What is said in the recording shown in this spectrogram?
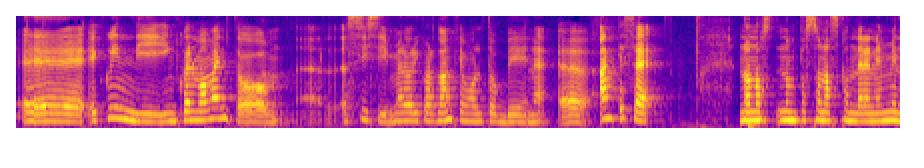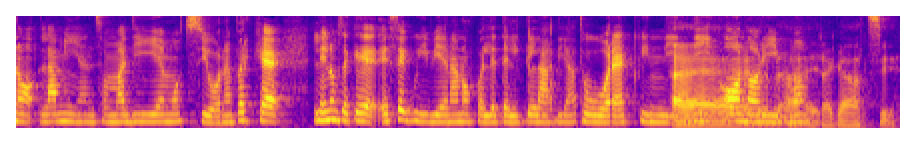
E, e quindi in quel momento, eh, sì, sì, me lo ricordo anche molto bene, eh, anche se non, ho, non, posso nascondere nemmeno la mia, insomma, di emozione, perché le note che eseguivi erano quelle del gladiatore, quindi eh, di Honorim. Dai, ragazzi.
